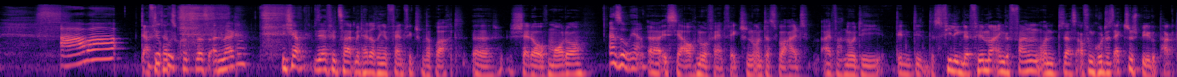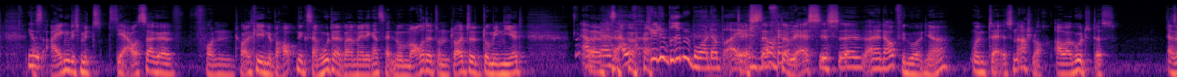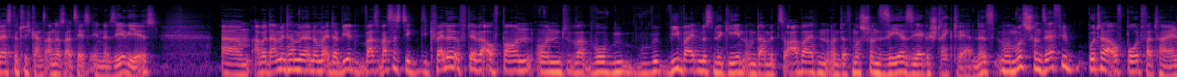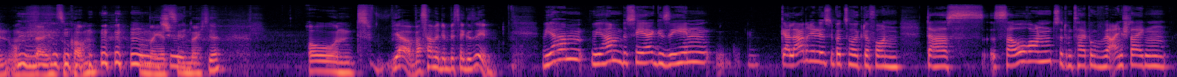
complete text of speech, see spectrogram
Aber. Darf ich dazu kurz was anmerken? Ich habe sehr viel Zeit mit Herr der Ringe Fanfiction verbracht. Äh, Shadow of Mordor Ach so, ja. äh, ist ja auch nur Fanfiction und das war halt einfach nur die, den, den, das Feeling der Filme eingefangen und das auf ein gutes Actionspiel gepackt, Jo. das eigentlich mit der Aussage von Tolkien überhaupt nichts am Hut hat, weil man ja die ganze Zeit nur mordet und Leute dominiert. Aber da ist auch Celebrimbor dabei. Der ist auch Insofern- da. Er ist, ist äh, einer der Hauptfiguren, ja. Und der ist ein Arschloch. Aber gut, das. Also er ist natürlich ganz anders, als er es in der Serie ist. Ähm, aber damit haben wir nochmal etabliert, was, was ist die, die Quelle, auf der wir aufbauen und wo, wo, wie weit müssen wir gehen, um damit zu arbeiten. Und das muss schon sehr, sehr gestreckt werden. Das, man muss schon sehr viel Butter auf Brot verteilen, um da hinzukommen, wo man jetzt Schön. hin möchte. Und ja, was haben wir denn bisher gesehen? Wir haben, wir haben bisher gesehen, Galadriel ist überzeugt davon, dass Sauron zu dem Zeitpunkt, wo wir einsteigen,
